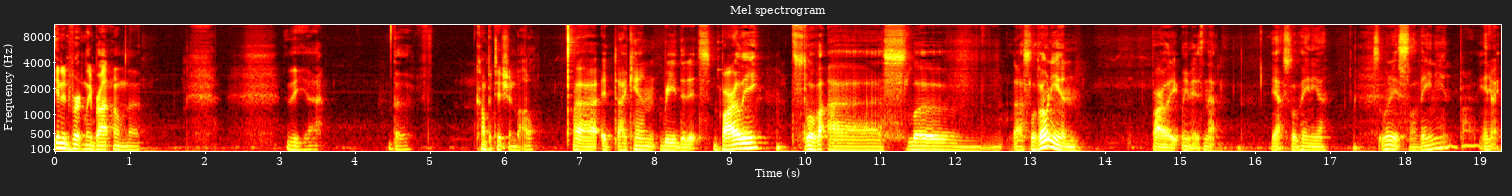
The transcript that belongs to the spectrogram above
inadvertently brought home the the uh, the competition bottle. Uh, it, I can read that it's barley, Slova, uh, Slov, uh, Slavonian barley. Wait a minute, isn't that? Yeah, Slovenia. Slovenia Slovenian barley. Anyway,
